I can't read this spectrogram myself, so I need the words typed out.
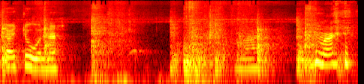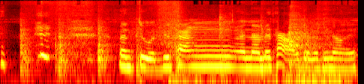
เจ้าจูนนะมาไม่ มันจูดอยู่ทางอันนั้นไม่ถาวเดี๋ยวพี่น้องเลย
